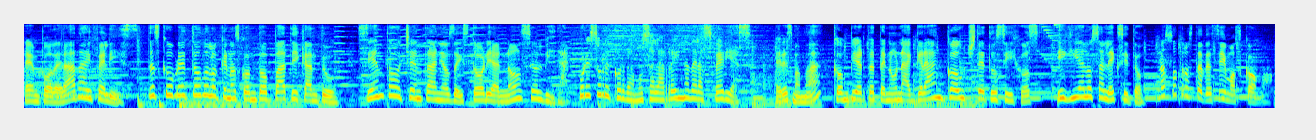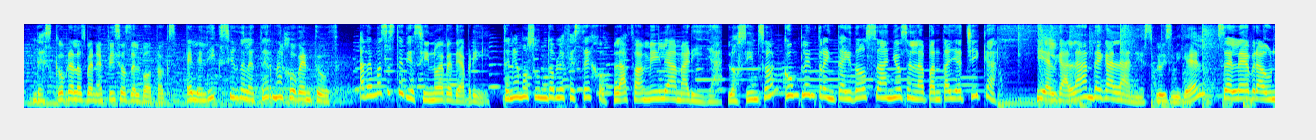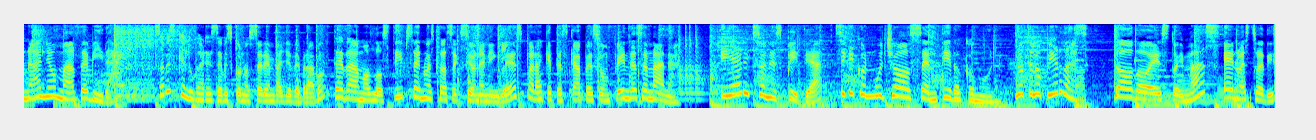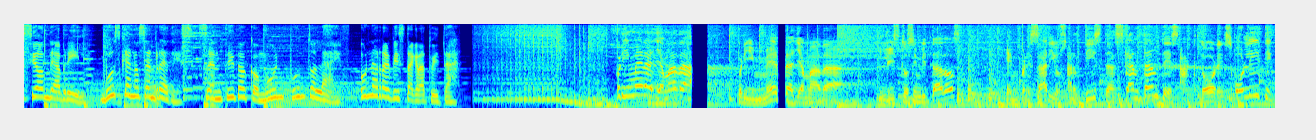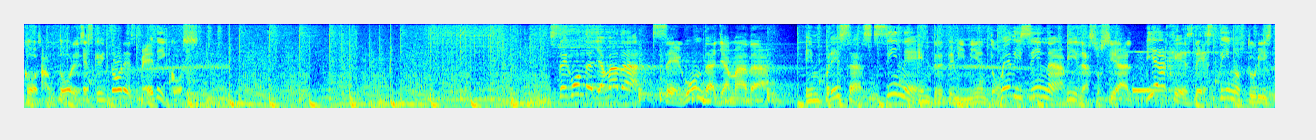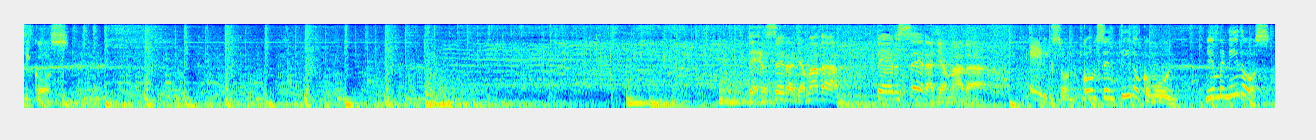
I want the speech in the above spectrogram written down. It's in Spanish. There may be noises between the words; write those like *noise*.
Empoderada y feliz. Descubre todo lo que nos contó Patti Cantú. 180 años de historia no se olvidan. Por eso recordamos a la reina de las ferias. ¿Eres mamá? Conviértete en una gran coach de tus hijos y guíalos al éxito. Nosotros te decimos cómo. Descubre los beneficios del Botox, el elixir de la eterna juventud. Además, este 19 de abril tenemos un doble festejo. La familia amarilla. Los Simpson cumplen 32 años en la pantalla chica. Y el galán de galanes, Luis Miguel, celebra un año más de vida. ¿Sabes qué lugares debes conocer en Valle de Bravo? Te damos los tips en nuestra sección en inglés para que te escapes un fin de semana. Y Erickson Spitia sigue con mucho sentido común. No te lo pierdas. Todo esto y más en nuestra edición de abril. Búscanos en redes. Sentidocomún.life, una revista gratuita. Primera llamada. Primera llamada. ¿Listos invitados? Empresarios, artistas, cantantes, actores, políticos, autores, escritores, médicos. Segunda llamada. Segunda llamada. Empresas, cine, entretenimiento, medicina, vida social, viajes, destinos turísticos. Tercera llamada. Tercera llamada. Ericsson, con sentido común. Bienvenidos.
